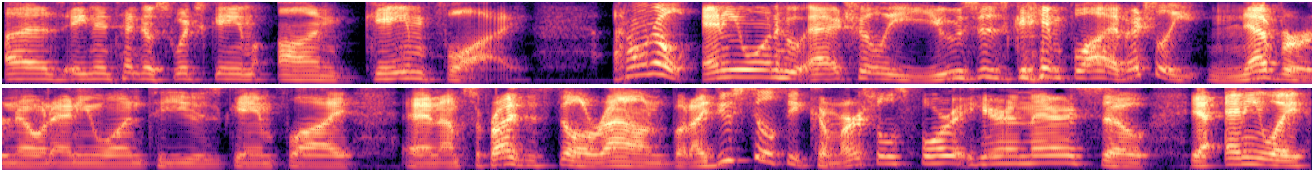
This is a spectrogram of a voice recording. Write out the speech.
as a Nintendo Switch game on GameFly. I don't know anyone who actually uses GameFly. I've actually never known anyone to use GameFly, and I'm surprised it's still around, but I do still see commercials for it here and there. So, yeah, anyway,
